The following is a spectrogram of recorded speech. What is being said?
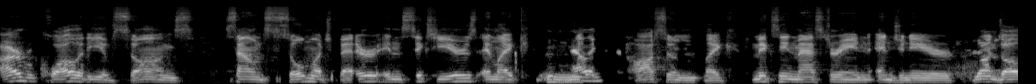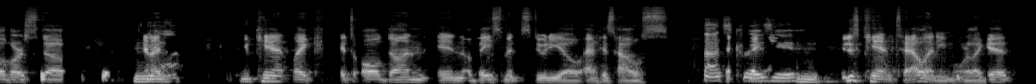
our quality of songs sounds so much better in six years and like Mhm. alec awesome like mixing mastering engineer runs all of our stuff and I you can't like it's all done in a basement studio at his house That's crazy. Mhm. you just can't tell anymore. Like it,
